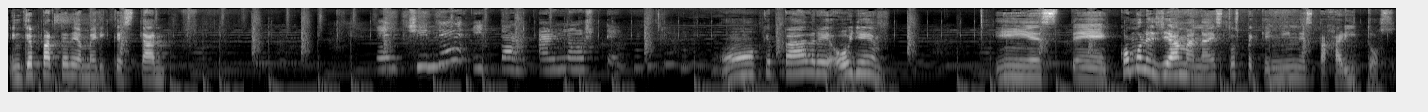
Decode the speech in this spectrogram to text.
¿En qué parte de América están? En Chile y tan al norte. Oh, qué padre. Oye, y este, ¿cómo les llaman a estos pequeñines pajaritos?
